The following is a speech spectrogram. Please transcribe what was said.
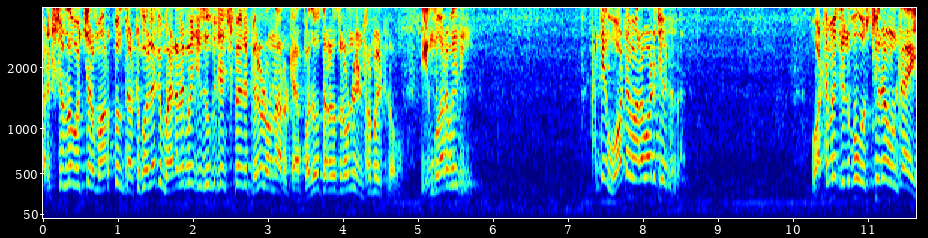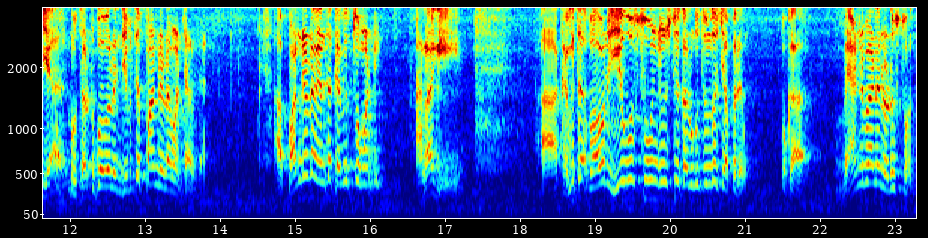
పరీక్షల్లో వచ్చిన మార్కులు తట్టుకోలేక మెడల మించి దూకి చచ్చిపోయిన పిల్లలు ఉన్నారు పదవ తరగతిలోనూ ఇంటర్మీడియట్లో. ఏం ఘోరం ఇది? అంటే ఓటమి అలవాటు చేయడం ఓటమి గెలుపు వస్తూనే ఉంటాయ్యా. నువ్వు తట్టుకోవాలని చెబితే పండడం అంటారు ఆ పండడం ఎంత కవిత్వం అండి? అలాగే ఆ కవితా భావన ఏ వస్తువుని చూస్తే కలుగుతుందో చెప్పలేం. ఒక బ్యాండ్ మేళ నడుస్తోంది.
